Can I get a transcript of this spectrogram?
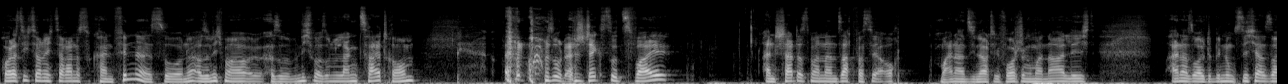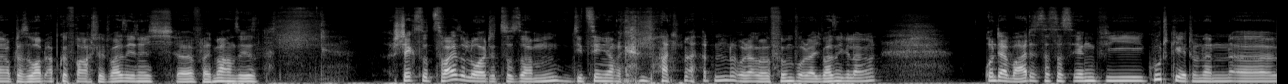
Aber das liegt doch nicht daran, dass du keinen findest, so, ne? Also nicht mal, also nicht mal so einen langen Zeitraum. so, dann steckst du zwei, anstatt dass man dann sagt, was ja auch meiner Ansicht nach die Forschung immer nahe liegt, einer sollte bindungssicher sein, ob das überhaupt abgefragt wird, weiß ich nicht. Äh, vielleicht machen sie es. Steckst du zwei so Leute zusammen, die zehn Jahre keinen Partner hatten oder, oder fünf oder ich weiß nicht wie lange und erwartest, dass das irgendwie gut geht. Und dann, äh,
